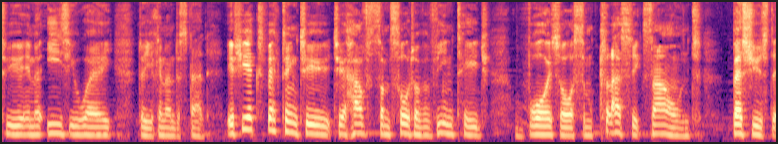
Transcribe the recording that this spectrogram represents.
to you in an easy way that you can understand. If you're expecting to to have some sort of a vintage voice or some classic sound best use the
